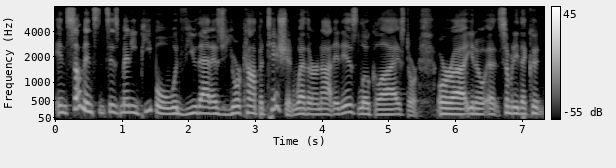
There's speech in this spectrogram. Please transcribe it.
in some instances, many people would view that as your competition, whether or not it is localized or, or uh, you know, uh, somebody that could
